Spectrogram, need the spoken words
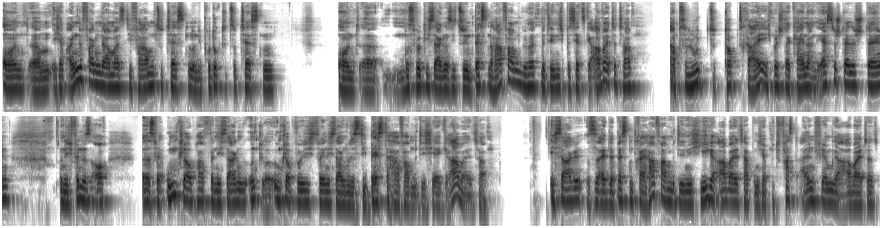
Und ähm, ich habe angefangen damals, die Farben zu testen und die Produkte zu testen. Und äh, muss wirklich sagen, dass sie zu den besten Haarfarben gehört, mit denen ich bis jetzt gearbeitet habe. Absolut Top 3. Ich möchte da keine an erste Stelle stellen. Und ich finde es auch es wäre unglaubhaft, wenn ich sagen, unglaubwürdig, wenn ich sagen würde, es ist die beste Haarfarbe, mit der ich je gearbeitet habe. Ich sage, es ist eine der besten drei Haarfarben, mit denen ich je gearbeitet habe. Und ich habe mit fast allen Firmen gearbeitet,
